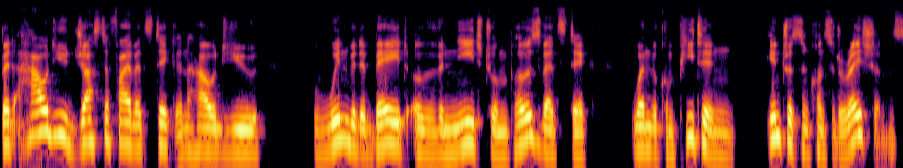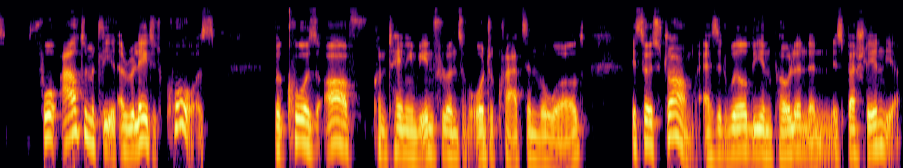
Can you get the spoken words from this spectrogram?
But how do you justify that stick and how do you win the debate over the need to impose that stick when the competing interests and considerations for ultimately a related cause, the cause of containing the influence of autocrats in the world, is so strong as it will be in Poland and especially India?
